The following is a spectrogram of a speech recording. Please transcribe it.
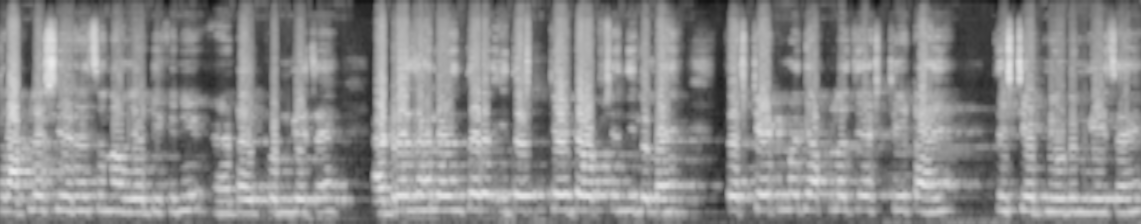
तर आपल्या शहराचं नाव या ठिकाणी टाईप करून घ्यायचं आहे. ऍड्रेस झाल्यानंतर इथं स्टेट ऑप्शन दिलेलं आहे. तर स्टेटमध्ये आपलं जे स्टेट आहे ते स्टेट निवडून घ्यायचं आहे.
